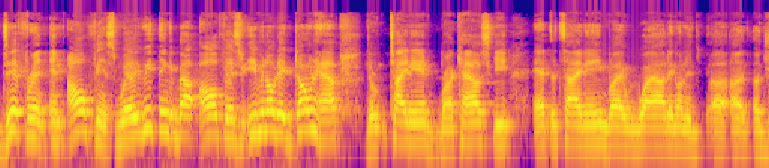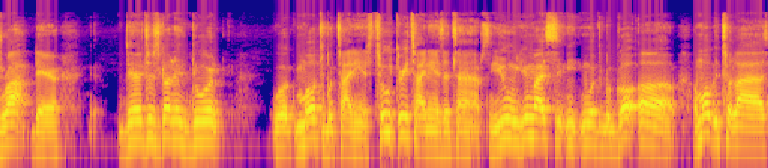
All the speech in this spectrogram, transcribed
different in offense. Well, we think about offense, even though they don't have the tight end Gronkowski at the tight end, but wow, they're gonna uh, a, a drop there. They're just gonna do it with multiple tight ends, two, three tight ends at times. You you might see with the uh, a multiples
